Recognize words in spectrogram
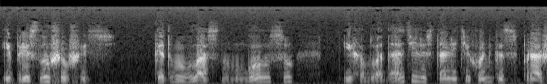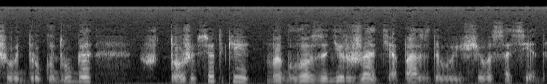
и, прислушавшись к этому властному голосу, их обладатели стали тихонько спрашивать друг у друга, что же все-таки могло задержать опаздывающего соседа.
